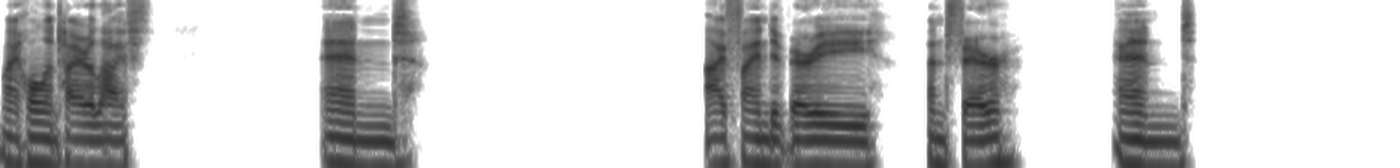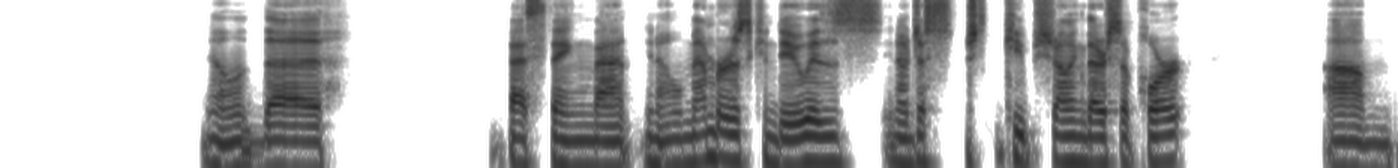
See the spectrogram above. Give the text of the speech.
my whole entire life. And i find it very unfair and you know the best thing that you know members can do is you know just keep showing their support. Um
